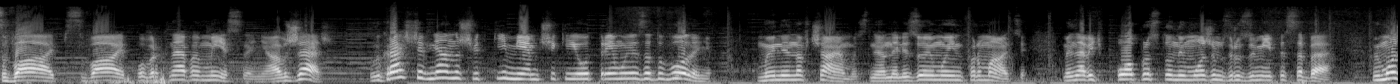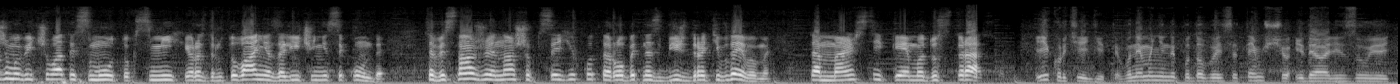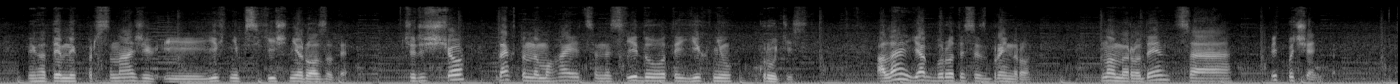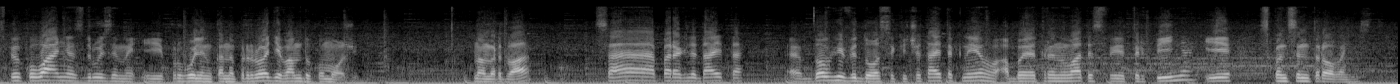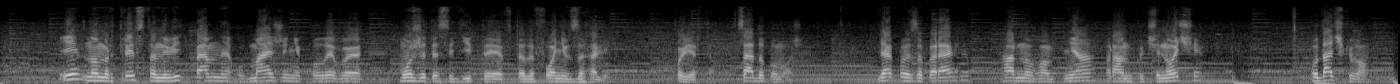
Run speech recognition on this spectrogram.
Свайп, свайп, поверхневе мислення. А вже ж. Ви краще гляну швидкі мемчики і отримує задоволення. Ми не навчаємось, не аналізуємо інформацію. Ми навіть попросту не можемо зрозуміти себе. Ми можемо відчувати смуток, сміх і роздратування за лічені секунди. Це виснажує нашу психіку та робить нас більш дратівливими та менш стійкими до стресу. І круті діти. Вони мені не подобаються тим, що ідеалізують негативних персонажів і їхні психічні розлади, через що дехто намагається наслідувати їхню крутість. Але як боротися з брейнрот? Номер один це відпочиньте. Спілкування з друзями і прогулянка на природі вам допоможуть. Номер два це переглядайте довгі відосики, читайте книгу, аби тренувати своє терпіння і сконцентрованість. І номер три встановіть певне обмеження, коли ви можете сидіти в телефоні взагалі. Повірте, це допоможе. Дякую за перегляд, гарного вам дня, ранку чи ночі. Удачки вам!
